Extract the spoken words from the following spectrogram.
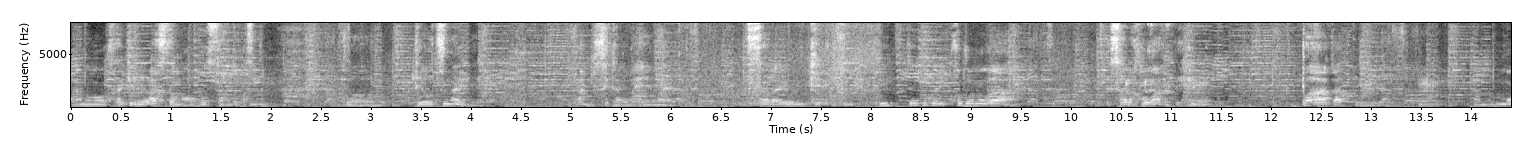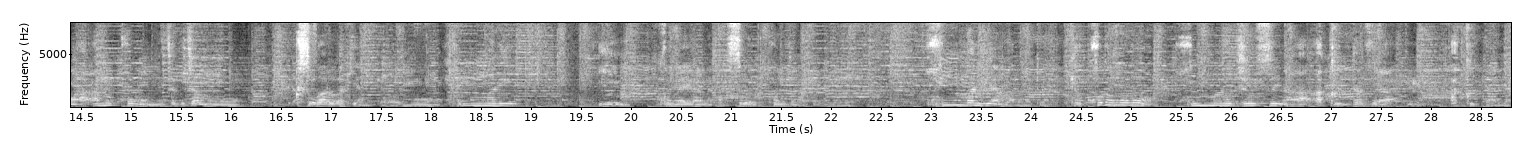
あのさっきのラストのおっさんとかさ、こう手をつないで「あの世界は平和や」と。皿を受けって言ってるとこに子供が皿を割ってバーカっていう、あのもうあの子もめちゃくちゃもうクソ悪ガキやねんけどもうほんまにいいのこの映画の中ですごいポイントになってるんだけどほんまに嫌な悪ガキやねんけど子供のほんまの純粋な悪いたずら、悪ってあるや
